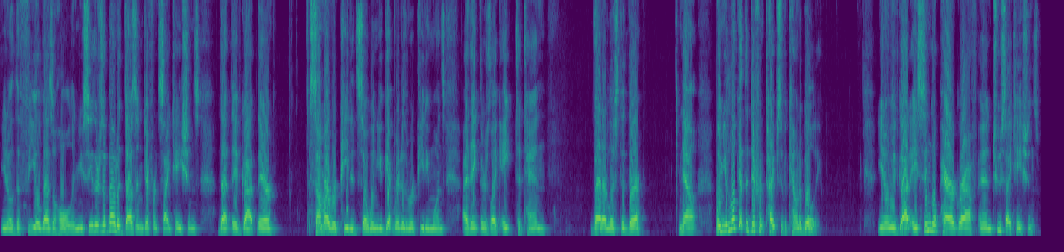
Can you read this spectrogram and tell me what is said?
you know, the field as a whole. And you see there's about a dozen different citations that they've got there. Some are repeated, so when you get rid of the repeating ones, I think there's like 8 to 10 that are listed there. Now, when you look at the different types of accountability, you know, we've got a single paragraph and two citations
